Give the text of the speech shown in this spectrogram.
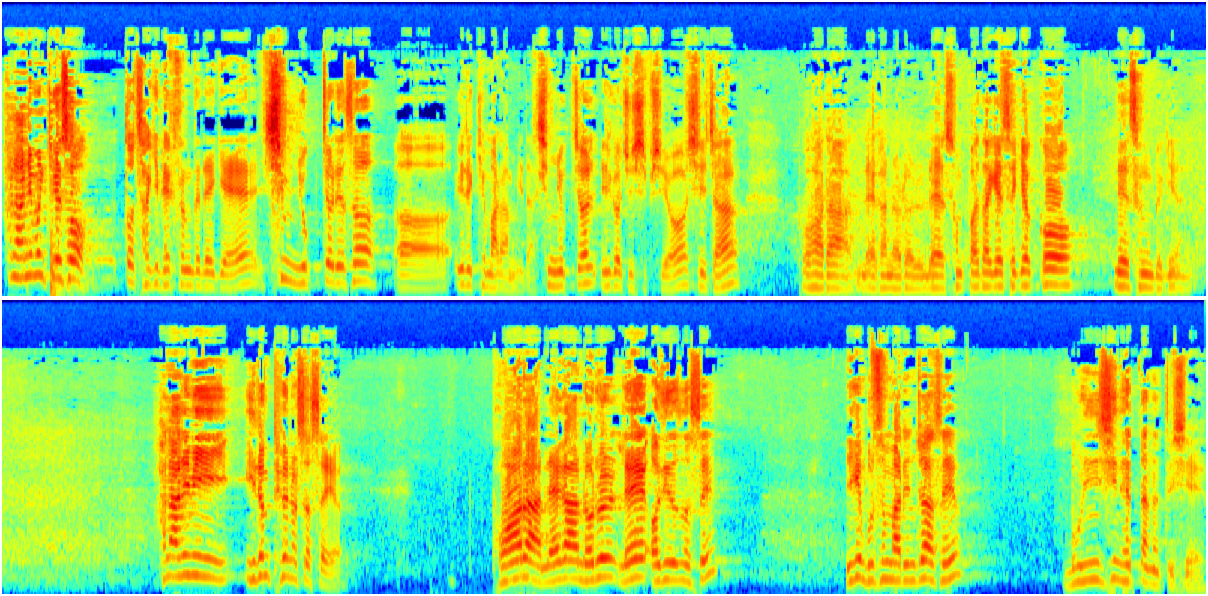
하나님은 계속 또 자기 백성들에게 16절에서 어, 이렇게 말합니다. 16절 읽어 주십시오. 시작. 보아라, 내가 너를 내 손바닥에 새겼고 내 성벽이는 하나님이 이런 표현을 썼어요. 보아라, 내가 너를 내 어디다 넣었어요? 이게 무슨 말인 줄 아세요? 문신했다는 뜻이에요.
